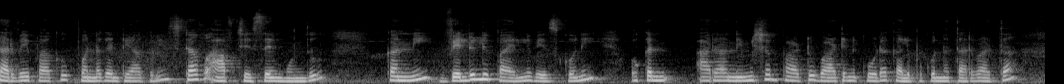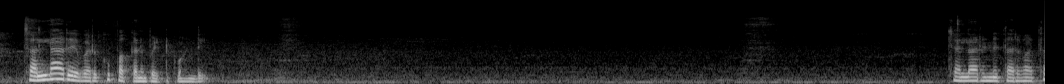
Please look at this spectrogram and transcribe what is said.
కరివేపాకు పొన్నగంటి ఆకుని స్టవ్ ఆఫ్ చేసే ముందు కొన్ని వెల్లుల్లిపాయల్ని వేసుకొని ఒక అర నిమిషం పాటు వాటిని కూడా కలుపుకున్న తర్వాత చల్లారే వరకు పక్కన పెట్టుకోండి. చల్లారిన తర్వాత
